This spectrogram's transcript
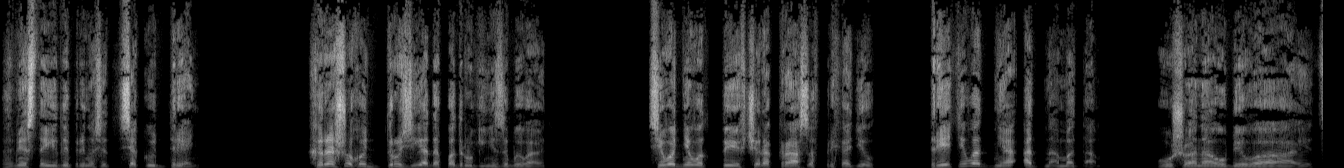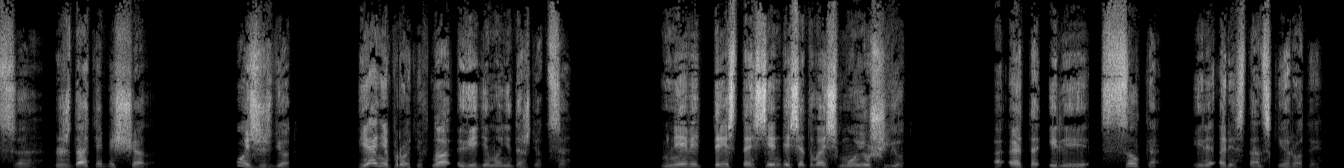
Вместо еды приносят всякую дрянь. Хорошо, хоть друзья да подруги не забывают. Сегодня вот ты, вчера Красов приходил. Третьего дня одна мадам. Уж она убивается. Ждать обещала. Пусть ждет. Я не против, но, видимо, не дождется. Мне ведь 378-ю шьют. А это или ссылка, или арестантские роты.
